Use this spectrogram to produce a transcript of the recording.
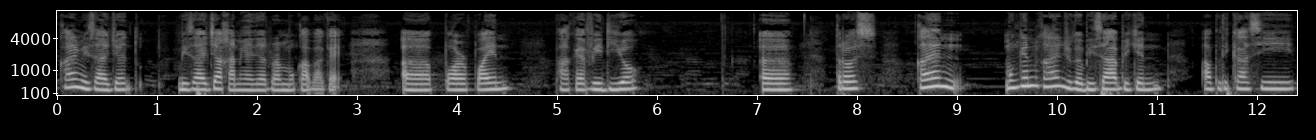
Kalian bisa aja bisa aja kan ngajar pramuka pakai uh, PowerPoint, pakai video. Uh, terus kalian mungkin kalian juga bisa bikin aplikasi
